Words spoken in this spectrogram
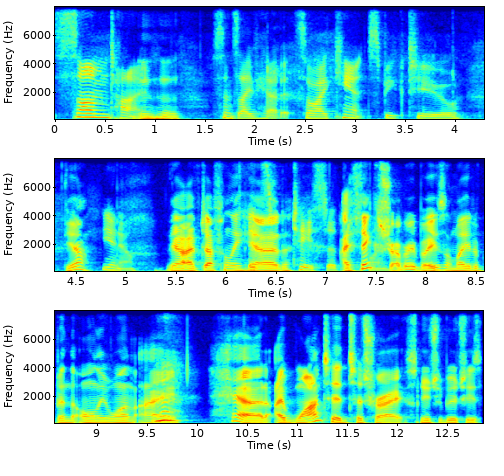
some time Mm-hmm. since I've had it, so I can't speak to Yeah, you know yeah, I've definitely had. taste. I think point. strawberry basil might have been the only one I had. I wanted to try Snoochie Boochies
